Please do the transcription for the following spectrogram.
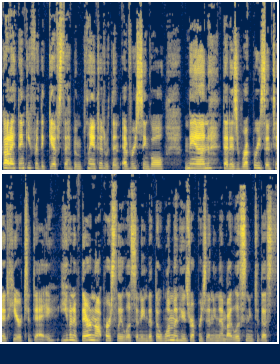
God, I thank you for the gifts that have been planted within every single man that is represented here today. Even if they're not personally listening, that the woman who's representing them by listening to this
